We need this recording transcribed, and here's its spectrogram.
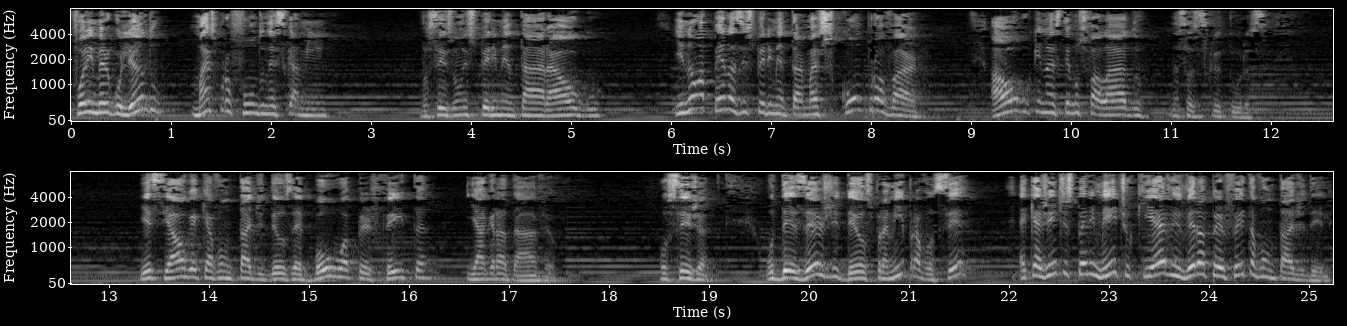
forem mergulhando mais profundo nesse caminho, vocês vão experimentar algo, e não apenas experimentar, mas comprovar algo que nós temos falado nessas Escrituras. E esse algo é que a vontade de Deus é boa, perfeita e agradável. Ou seja, o desejo de Deus para mim e para você é que a gente experimente o que é viver a perfeita vontade dele.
